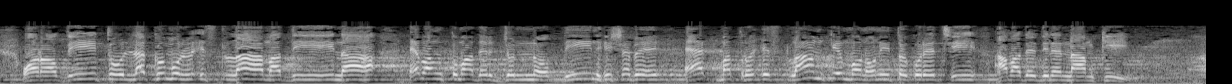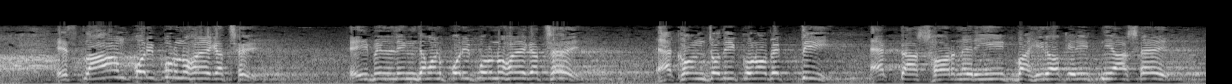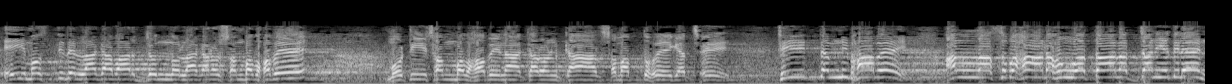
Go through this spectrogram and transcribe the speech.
লাকুমুল ইসলাম দিনা। এবং তোমাদের জন্য দিন হিসেবে একমাত্র ইসলামকে মনোনীত করেছি। আমাদের দিনের নাম কি? ইসলাম পরিপূর্ণ হয়ে গেছে। এই বিল্ডিং যেমন পরিপূর্ণ হয়ে গেছে, এখন যদি কোনো ব্যক্তি একটা স্বর্ণের ইট বা হীরকের ইট নিয়ে আসে, এই মসজিদে লাগাবার জন্য লাগানো সম্ভব হবে? মোটি সম্ভব হবে না, কারণ কাজ সমাপ্ত হয়ে গেছে। ঠিক তেমনি ভাবে আল্লাহ জানিয়ে দিলেন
